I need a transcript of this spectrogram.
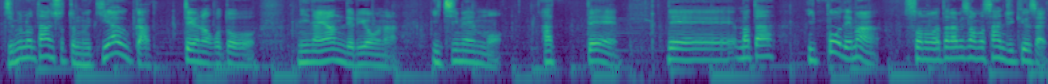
自分の短所と向き合うかっていうようなことに悩んでるような一面もあってでまた一方でまあその渡辺さんも39歳。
